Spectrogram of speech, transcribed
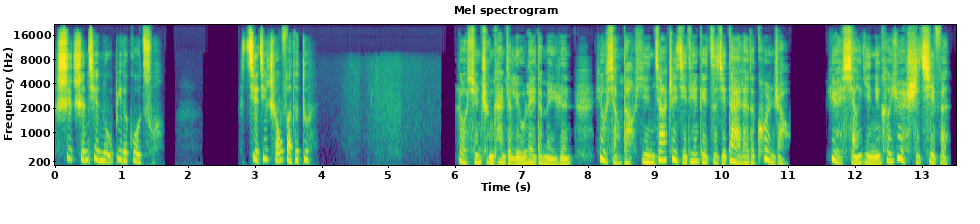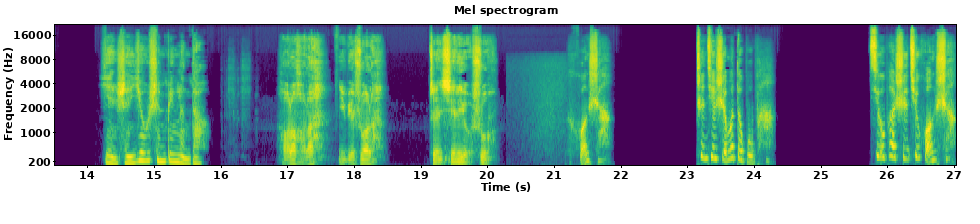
是臣妾奴婢的过错，姐姐惩罚的对。洛宣城看着流泪的美人，又想到尹家这几天给自己带来的困扰，越想尹宁鹤越是气愤，眼神幽深冰冷道：“好了好了，你别说了，朕心里有数。”皇上，臣妾什么都不怕，就怕失去皇上。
